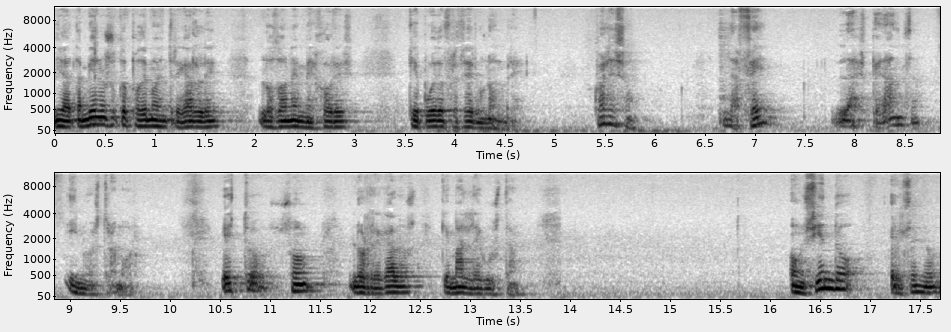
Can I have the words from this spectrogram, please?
Mira, también nosotros podemos entregarle los dones mejores que puede ofrecer un hombre. ¿Cuáles son? La fe, la esperanza y nuestro amor. Estos son los regalos que más le gustan. Aun siendo el Señor,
